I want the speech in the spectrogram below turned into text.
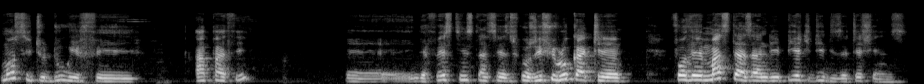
mostly to do with uh, apathy uh, in the first instances. Because if you look at, uh, for the master's and the PhD dissertations,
